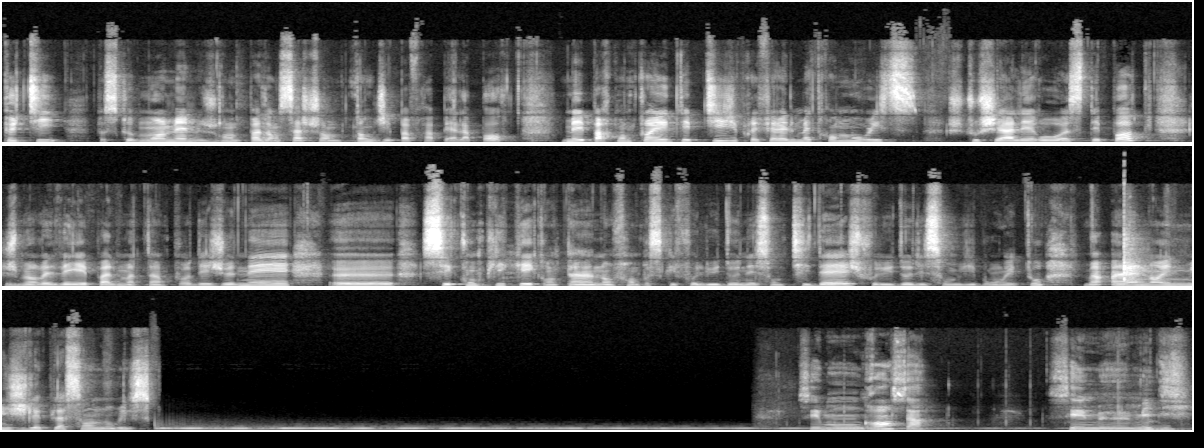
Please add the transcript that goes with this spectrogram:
petit, parce que moi-même, je rentre pas dans sa chambre tant que j'ai pas frappé à la porte. Mais par contre, quand il était petit, j'ai préféré le mettre en nourrice. Je touchais à l'héros à cette époque. Je me réveillais pas le matin pour déjeuner. Euh, c'est compliqué quand tu as un enfant parce qu'il faut lui donner son petit déj, il faut lui donner son biberon et tout. Mais à un an et demi, je l'ai placé en nourrice. C'est mon grand, ça. C'est euh, Mehdi.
